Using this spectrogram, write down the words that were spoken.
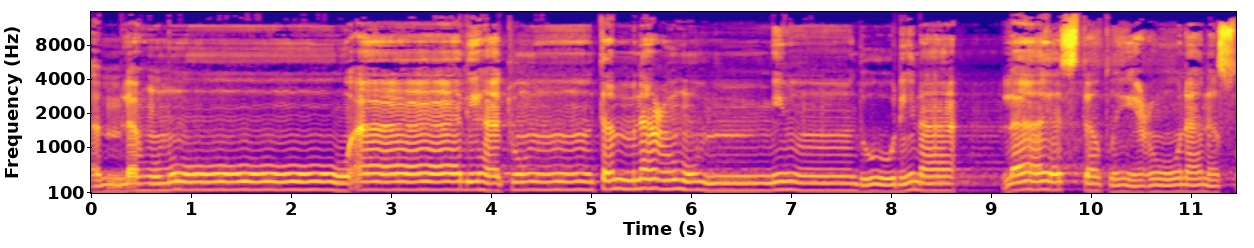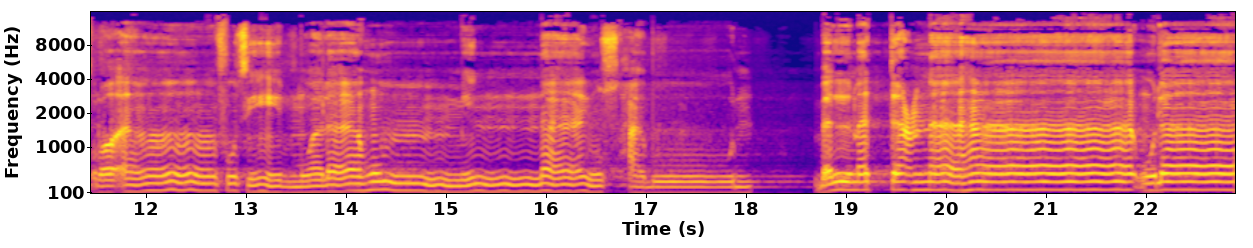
أم لهم آلهة تمنعهم من دوننا لا يستطيعون نصر أنفسهم ولا هم منا يصحبون بل متعنا هؤلاء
